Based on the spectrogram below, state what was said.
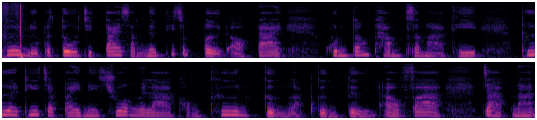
คลื่นหรือประตูจิตใต้สำนึกที่จะเปิดออกได้ คุณต้องทำสมาธิ เพื่อที่จะไปในช่วงเวลาของคลื่นกึ่งหลับกึ่งตื่นอัลฟาจากนั้น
